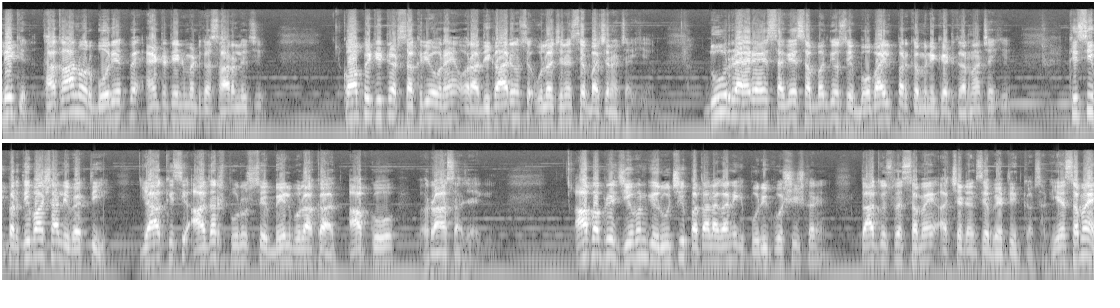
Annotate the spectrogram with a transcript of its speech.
लेकिन थकान और बोरियत में एंटरटेनमेंट का सहारा लीजिए। कॉम्पिटिटर सक्रिय हो रहे हैं और अधिकारियों से उलझने से बचना चाहिए। दूर रह रहे सगे संबंधियों से मोबाइल पर कम्युनिकेट करना चाहिए। किसी प्रतिभाशाली व्यक्ति या किसी आदर्श पुरुष से मेल मुलाकात आपको रास आ जाएगी। आप अपने जीवन की रुचि पता लगाने की पूरी कोशिश करें, ताकि उसमें समय अच्छे ढंग से व्यतीत कर सके। यह समय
